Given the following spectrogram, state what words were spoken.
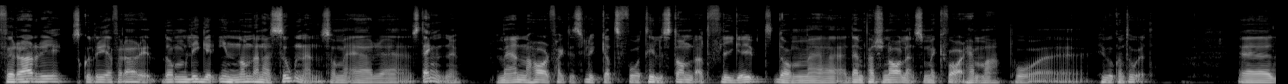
Ferrari, Scuderia Ferrari, de ligger inom den här zonen som är eh, stängd nu. Men har faktiskt lyckats få tillstånd att flyga ut de, eh, den personalen som är kvar hemma på eh, huvudkontoret. Eh,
